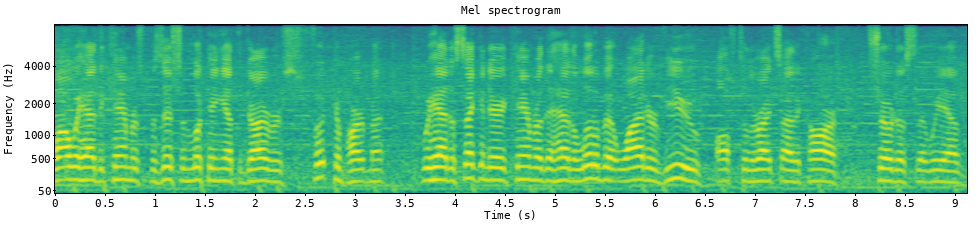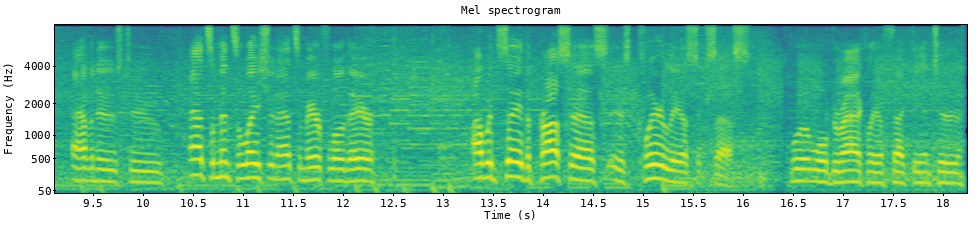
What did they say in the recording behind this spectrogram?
While we had the cameras positioned looking at the driver's foot compartment, we had a secondary camera that had a little bit wider view off to the right side of the car. Showed us that we have avenues to add some insulation, add some airflow there. I would say the process is clearly a success. It will dramatically affect the interior.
